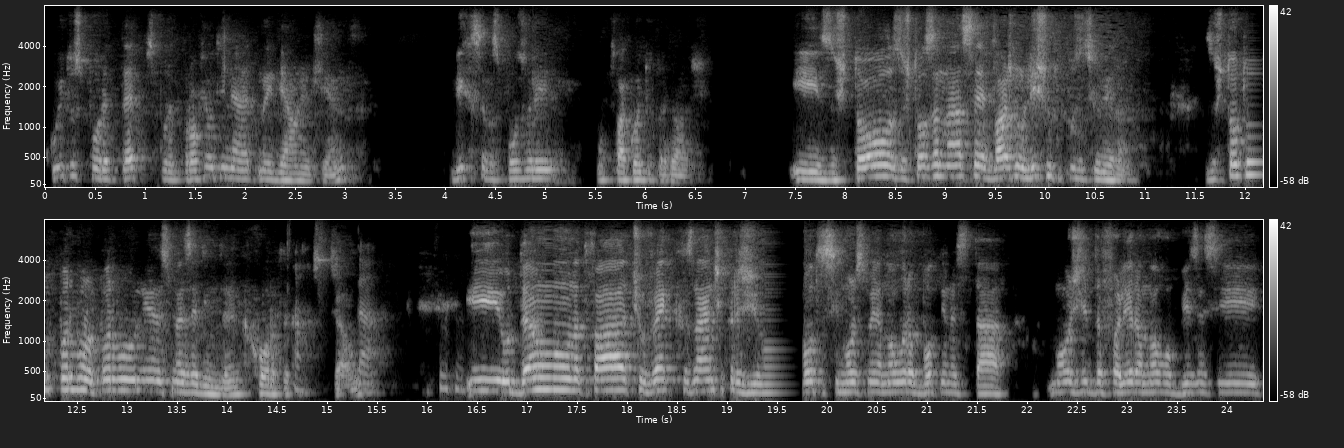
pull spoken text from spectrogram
които според теб, според профил ти на идеалния клиент, биха се възползвали от това, което предлагаш. И защо, защо за нас е важно личното позициониране? Защото първо на първо ние не сме за един ден, хората като цяло. Да. И отделно на това човек, знаем, че през живота си може да сме на много работни места, може да фалира много бизнеси,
